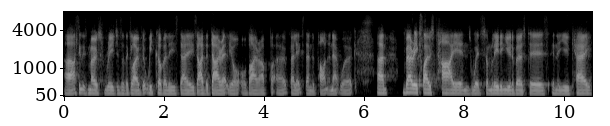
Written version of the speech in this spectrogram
Uh, I think there's most regions of the globe that we cover these days, either directly or, or via our fairly extended partner network. Um, very close tie-ins with some leading universities in the UK.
